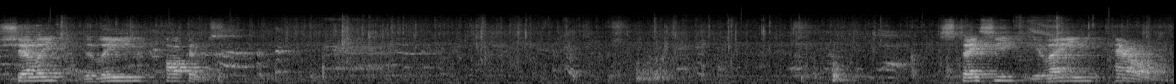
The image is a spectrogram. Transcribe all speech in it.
Shelley Deline Hawkins. Stacy Elaine Harrell.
